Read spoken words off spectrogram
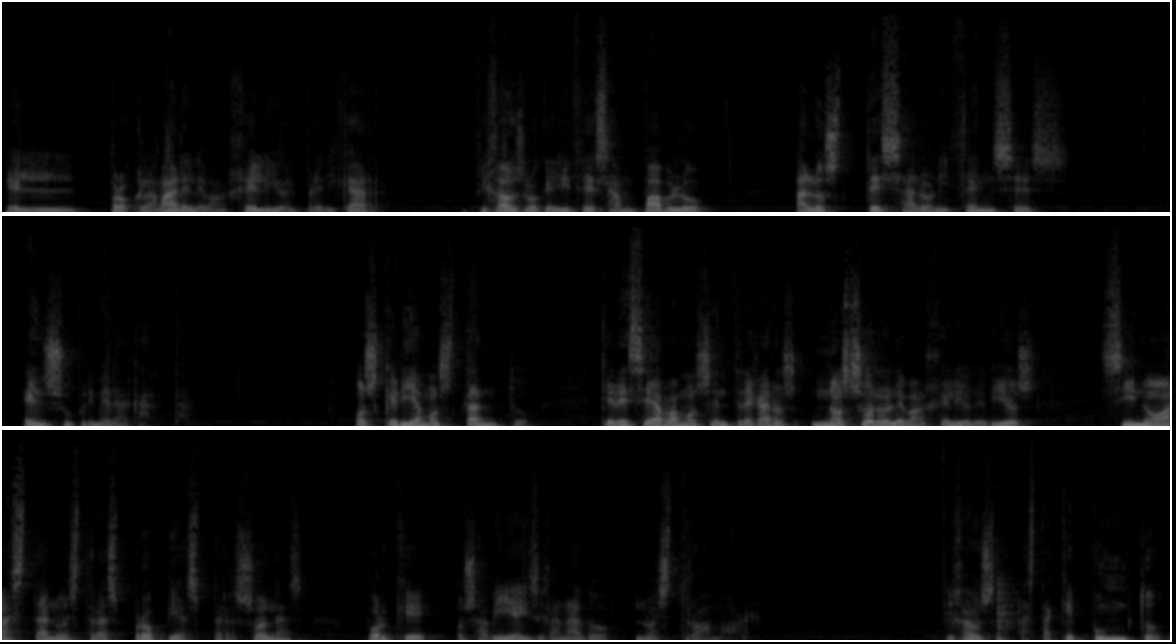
el proclamar el Evangelio, el predicar, fijaos lo que dice San Pablo a los tesalonicenses en su primera carta. Os queríamos tanto que deseábamos entregaros no solo el Evangelio de Dios, sino hasta nuestras propias personas, porque os habíais ganado nuestro amor. Fijaos hasta qué punto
